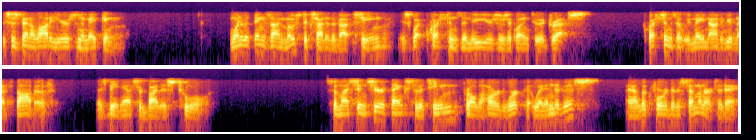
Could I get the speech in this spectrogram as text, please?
This has been a lot of years in the making. One of the things I'm most excited about seeing is what questions the new users are going to address questions that we may not have even have thought of as being answered by this tool. So my sincere thanks to the team for all the hard work that went into this, and I look forward to the seminar today.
